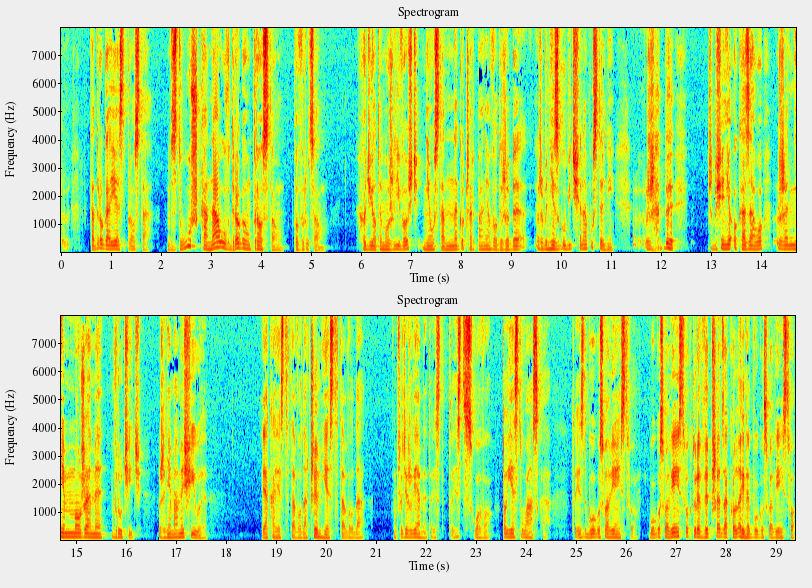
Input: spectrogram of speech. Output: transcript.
ta droga jest prosta. Wzdłuż kanałów drogą prostą powrócą. Chodzi o tę możliwość nieustannego czerpania wody, żeby, żeby nie zgubić się na pustyni, żeby, żeby się nie okazało, że nie możemy wrócić, że nie mamy siły. Jaka jest ta woda? Czym jest ta woda? No przecież wiemy, to jest, to jest słowo, to jest łaska, to jest błogosławieństwo. Błogosławieństwo, które wyprzedza kolejne błogosławieństwo.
